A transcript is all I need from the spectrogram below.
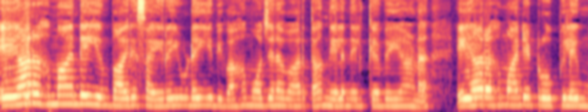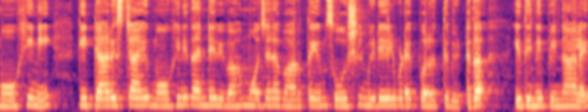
എ ആർ റഹ്മാന്റെയും ഭാര്യ സൈറയുടെയും വിവാഹമോചന വാർത്ത നിലനിൽക്കവെയാണ്. എ ആർ റഹ്മാന്റെ ട്രൂപ്പിലെ മോഹിനി ഗിറ്റാറിസ്റ്റായ മോഹിനി തന്റെ വിവാഹമോചന വാർത്തയും സോഷ്യൽ മീഡിയയിലൂടെ പുറത്തുവിട്ടത്. ഇതിന് പിന്നാലെ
